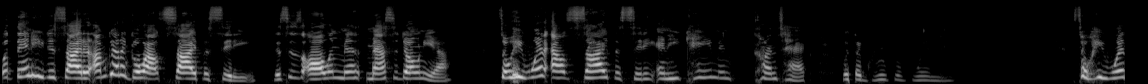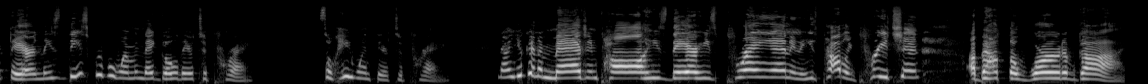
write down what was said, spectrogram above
but then he decided, I'm going to go outside the city. This is all in Macedonia. So he went outside the city and he came in contact with a group of women. So he went there, and these, these group of women, they go there to pray. So he went there to pray. Now you can imagine Paul, he's there, he's praying, and he's probably preaching about the word of God,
